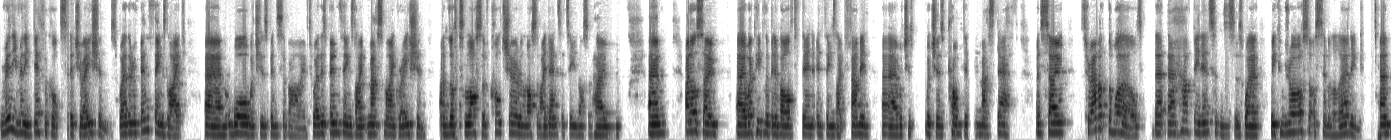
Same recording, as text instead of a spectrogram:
really, really difficult situations where there have been things like um, war, which has been survived, where there's been things like mass migration and thus loss of culture and loss of identity, loss of home, um, and also uh, where people have been involved in, in things like famine, uh, which, is, which has prompted mass death. And so throughout the world, there, there have been incidences where we can draw sort of similar learning. And,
